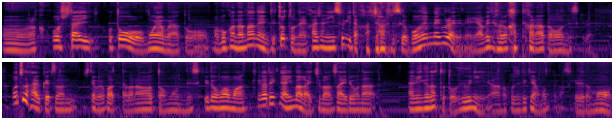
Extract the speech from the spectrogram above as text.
うん、なんかこうしたいことをもやもやと、まあ、僕は7年ってちょっとね、会社に言い過ぎた感じあるんですけど、5年目ぐらいでね、辞めてもよかったかなと思うんですけど、もうちょっと早く決断してもよかったかなと思うんですけど、まあまあ、結果的には今が一番最良なタイミングだったというふうに、あの、個人的には思ってますけれども、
